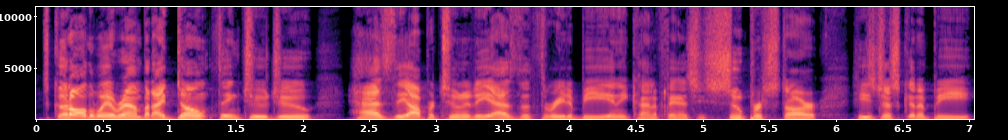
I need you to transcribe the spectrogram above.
it's good all the way around. But I don't think Juju has the opportunity as the three to be any kind of fantasy superstar. He's just going to be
